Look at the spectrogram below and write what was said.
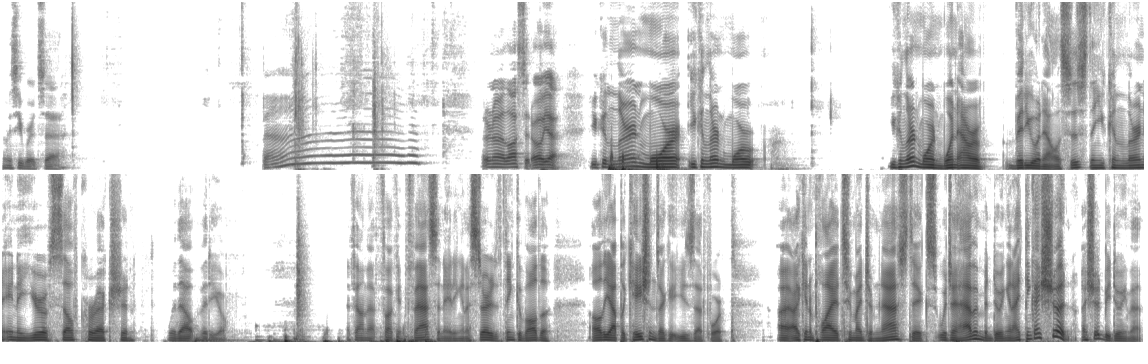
Let me see where it's at. I don't know. I lost it. Oh yeah, you can learn more. You can learn more. You can learn more in one hour of video analysis than you can learn in a year of self correction without video. I found that fucking fascinating, and I started to think of all the all the applications I could use that for. I, I can apply it to my gymnastics, which I haven't been doing, and I think I should. I should be doing that.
